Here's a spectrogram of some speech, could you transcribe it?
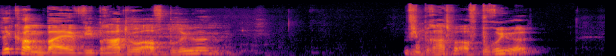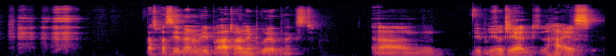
Willkommen bei Vibrato auf Brühe. Vibrato auf Brühe. Was passiert, wenn du Vibrator in die Brühe packst? Ähm, Vibriert. wird ja heiß.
